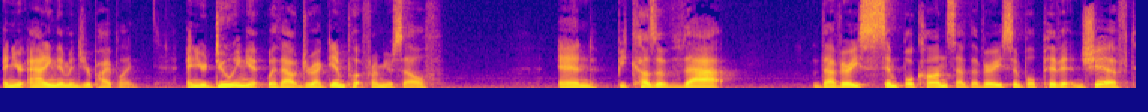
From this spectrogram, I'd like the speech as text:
and you're adding them into your pipeline and you're doing it without direct input from yourself and because of that that very simple concept that very simple pivot and shift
